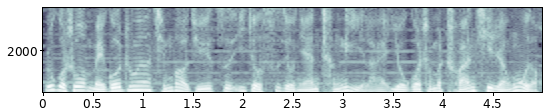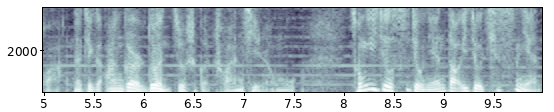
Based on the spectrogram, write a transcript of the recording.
如果说美国中央情报局自1949年成立以来有过什么传奇人物的话，那这个安格尔顿就是个传奇人物。从1949年到1974年，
